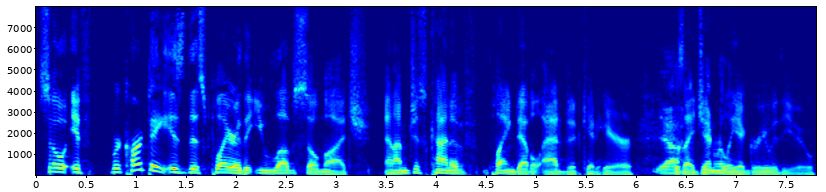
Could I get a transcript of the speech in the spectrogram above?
So if Ricaurte is this player that you love so much, and I'm just kind of playing devil advocate here Yeah. because I generally agree with you,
